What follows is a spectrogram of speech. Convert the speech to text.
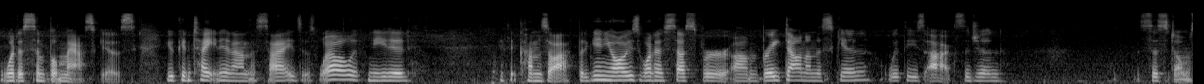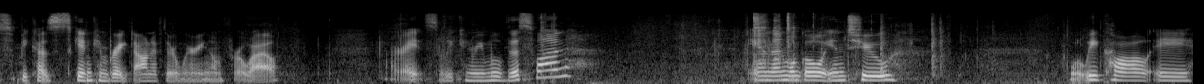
what a simple mask is. You can tighten it on the sides as well if needed, if it comes off. But again, you always want to assess for um, breakdown on the skin with these oxygen systems because skin can break down if they're wearing them for a while. All right, so we can remove this one. And then we'll go into what we call a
